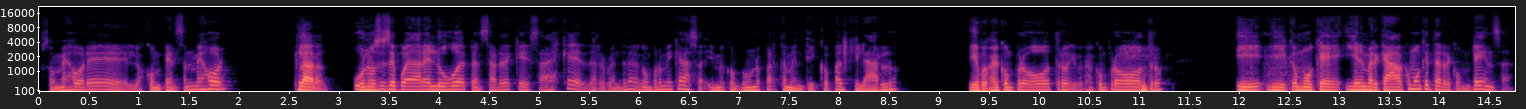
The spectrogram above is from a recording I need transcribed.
son mejores, los compensan mejor. Claro. Uno sí se puede dar el lujo de pensar de que, ¿sabes qué? De repente me compro mi casa y me compro un apartamentico para alquilarlo y después me compro otro y después me compro otro. Y, y como que, y el mercado como que te recompensa.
